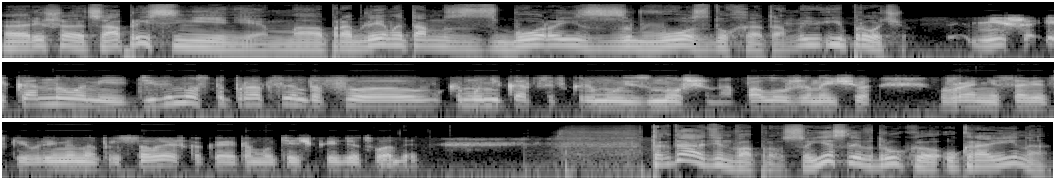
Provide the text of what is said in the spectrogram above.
э, решаются опреснением, э, проблемы там сбора из воздуха там, и, и прочего. Миша, экономии. 90% э, коммуникаций в Крыму изношено, положено еще в ранние советские времена. Представляешь, какая там утечка идет воды? Тогда один вопрос. Если вдруг Украина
